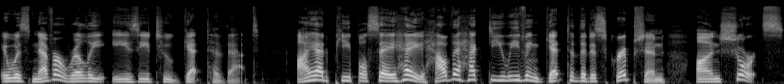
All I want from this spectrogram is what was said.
it was never really easy to get to that. I had people say, hey, how the heck do you even get to the description on shorts?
